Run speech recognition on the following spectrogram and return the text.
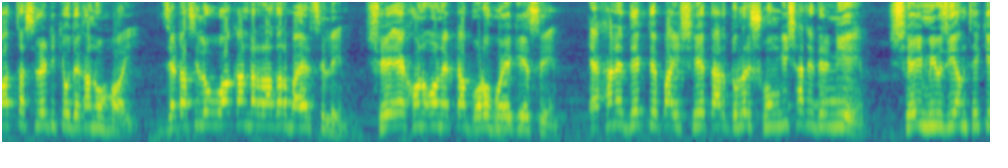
বাচ্চা ছেলেটিকেও দেখানো হয়, যেটা ছিল ওয়াকান্ডার রাজার বায়ের ছেলে। সে এখন অনেকটা বড় হয়ে গিয়েছে। এখানে দেখতে পাই সে তার দলের সঙ্গী সাথীদের নিয়ে সেই মিউজিয়াম থেকে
